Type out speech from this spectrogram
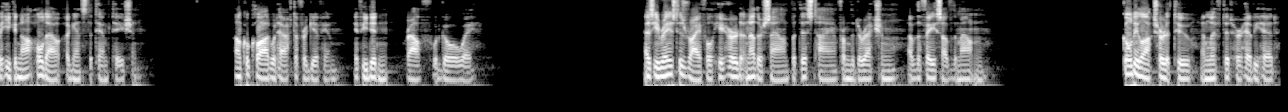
but he could not hold out against the temptation. Uncle Claude would have to forgive him. If he didn't, Ralph would go away. As he raised his rifle, he heard another sound, but this time from the direction of the face of the mountain. Goldilocks heard it too and lifted her heavy head.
